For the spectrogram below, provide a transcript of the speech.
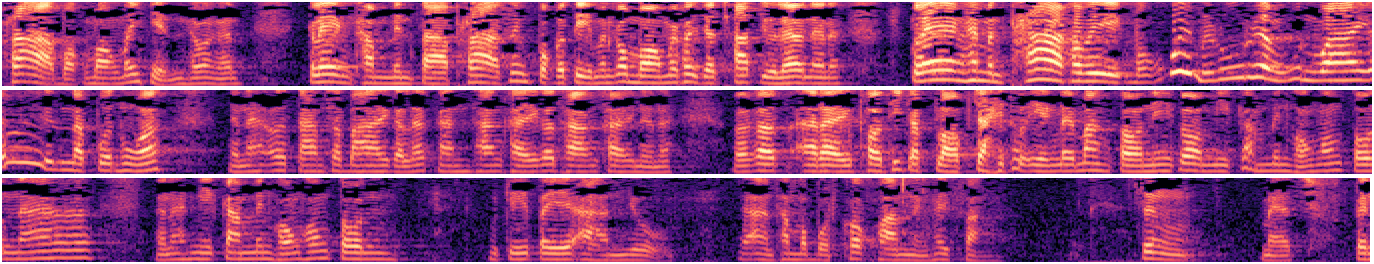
พร่าบอกมองไม่เห็นเขาว่างั้น แกล้งทำเป็นตาพร่าซึ่งปกติมันก็มองไม่ค่อยจะชัดอยู่แล้วเนี่ยนะแกล้งให้มันพร่าเข้าไปอีกบอกอุ้ยไม่รู้เรื่องวุ่นวายเอ้ยหนักปวดหัว เนี่ยนะเออตามสบายกันแล้วกันทางใครก็ทางใครเนี่ยนะแล้วก็อะไรพอที่จะปลอบใจตัวเองได้บ้างตอนนี้ก็มีกรรมเป็นของของตนนะนะมีกรรมเป็นของของตนเมื่อกี้ไปอ่านอยู่อ่านธรรมบทข้อความหนึ่งให้ฟัง ซึ่งแหมเป็น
